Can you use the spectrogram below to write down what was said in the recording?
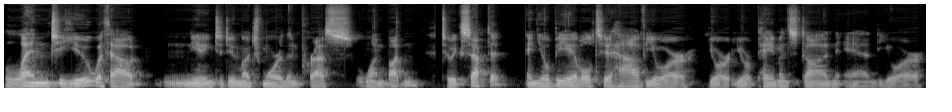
lend to you without needing to do much more than press one button to accept it, and you'll be able to have your your your payments done and your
